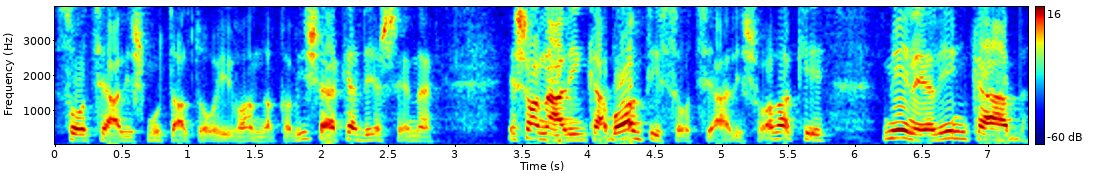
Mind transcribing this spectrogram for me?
szociális mutatói vannak a viselkedésének és annál inkább antiszociális valaki minél inkább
